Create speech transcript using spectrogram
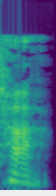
차.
